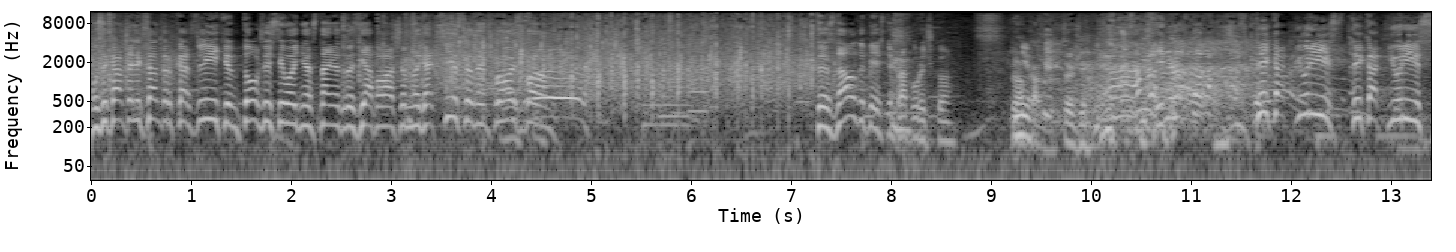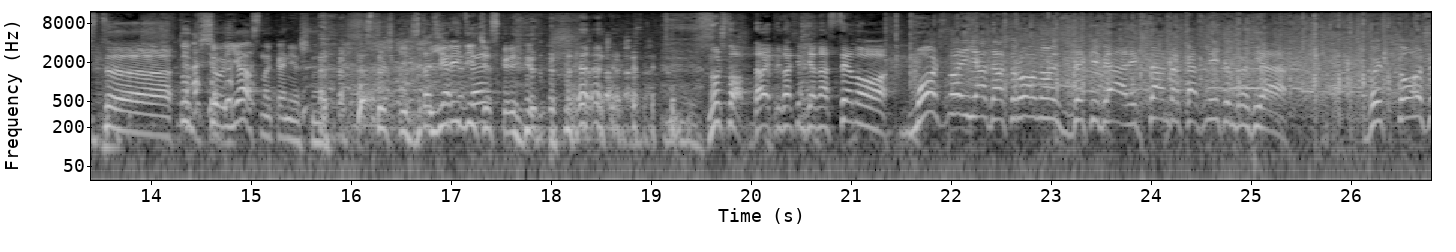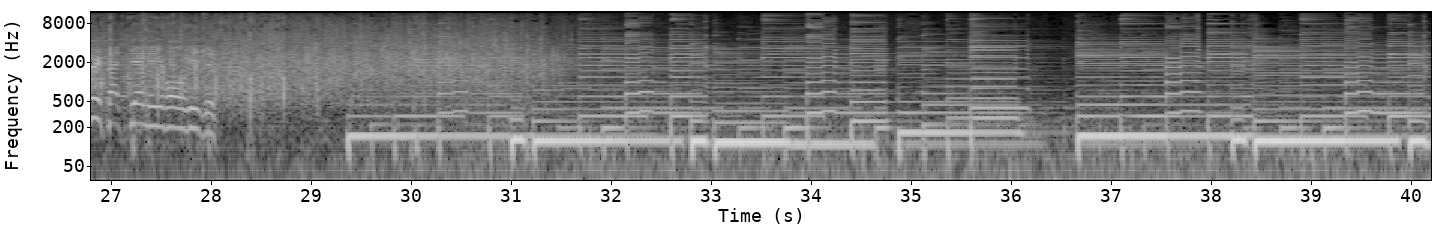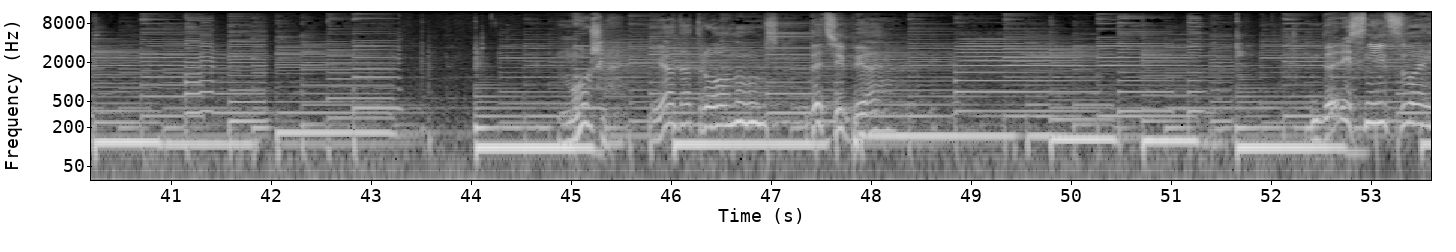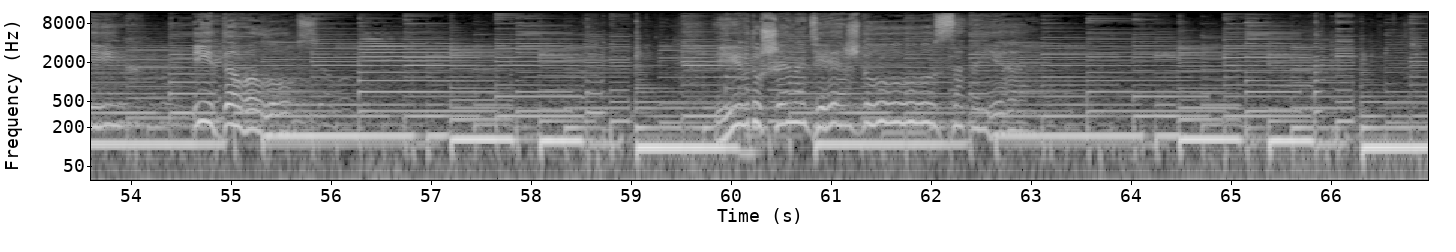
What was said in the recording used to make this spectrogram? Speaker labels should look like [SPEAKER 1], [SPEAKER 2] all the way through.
[SPEAKER 1] Музыкант Александр Козликин тоже сегодня с нами, друзья, по вашим многочисленным просьбам. Ты знал эту песню про курочку?
[SPEAKER 2] Нет.
[SPEAKER 1] Ты как юрист, ты как юрист. э,
[SPEAKER 2] Тут все ясно, конечно, с точки юридической.
[SPEAKER 1] Ну что, давай пригласим тебя на сцену. Можно я дотронусь до тебя, Александр Козликин, друзья? Вы тоже хотели его увидеть.
[SPEAKER 2] Можно я дотронусь до тебя? До ресниц своих и до волос И в душе надежду затая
